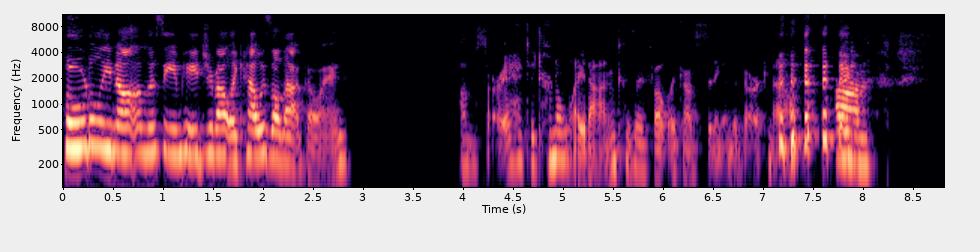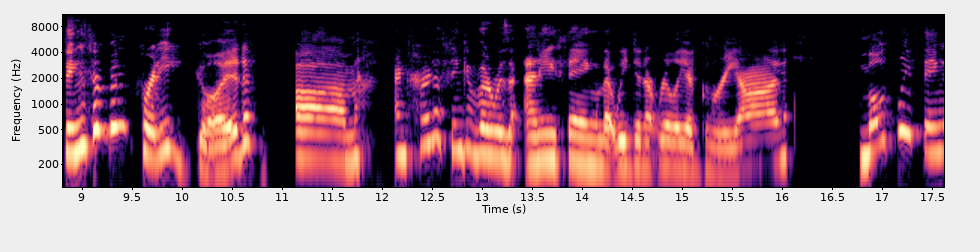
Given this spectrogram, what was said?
totally not on the same page about like how is all that going? I'm sorry, I had to turn a light on because I felt like I was sitting in the dark now. um things have been pretty good. Um, I'm trying to think if there was anything that we didn't really agree on. Mostly thing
